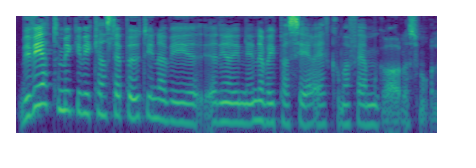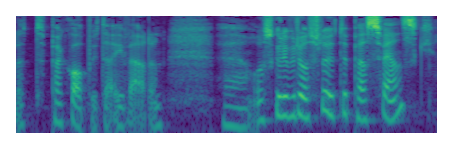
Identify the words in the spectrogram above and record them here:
vi vet hur mycket vi kan släppa ut innan vi, innan vi passerar 1,5 gradersmålet per capita i världen. Och skulle vi då slå ut det per svensk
